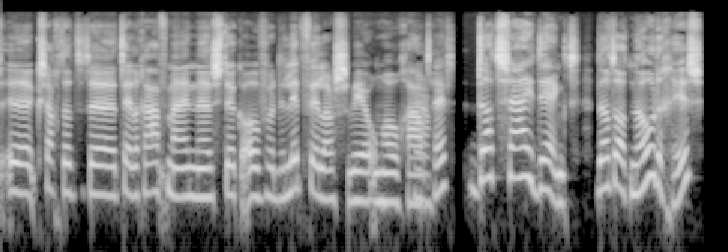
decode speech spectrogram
eh, ik zag dat de Telegraaf mijn eh, stuk over de lipfillers weer omhoog gehaald Ja. heeft. Dat zij denkt dat dat nodig is,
